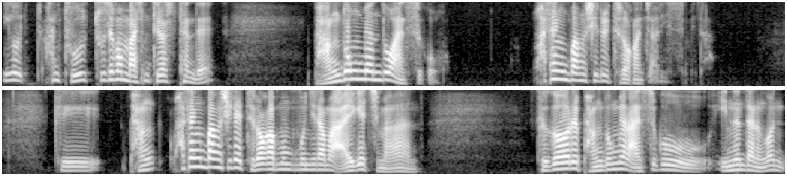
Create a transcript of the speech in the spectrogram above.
이거 한 두, 두세 번 말씀드렸을 텐데 방독면도 안 쓰고 화생방실을 들어간 짤이 있습니다. 그 방, 화생방실에 들어가 본 분이라면 알겠지만 그거를 방독면 안 쓰고 있는다는 건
